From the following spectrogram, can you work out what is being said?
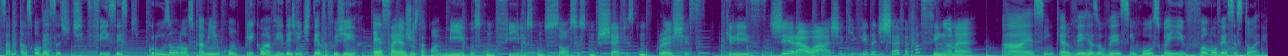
Sabe aquelas conversas difíceis que cruzam o nosso caminho, complicam a vida e a gente tenta fugir? É saia justa com amigos, com filhos, com sócios, com chefes, com crushes. Cris, geral acha que vida de chefe é facinho, né? Ah, é sim. Quero ver resolver esse enrosco aí. Vamos ouvir essa história.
